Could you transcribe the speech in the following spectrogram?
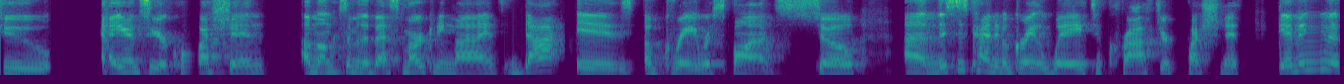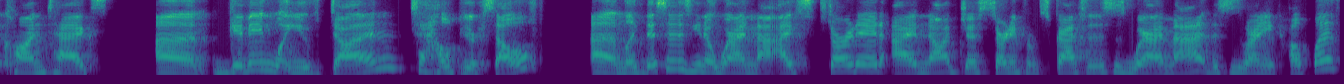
to answer your question among some of the best marketing minds, that is a great response. So um, this is kind of a great way to craft your question is giving the context, um, giving what you've done to help yourself um, like this is you know where i'm at. I started i'm not just starting from scratch. This is where i'm at. This is where i need help with.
